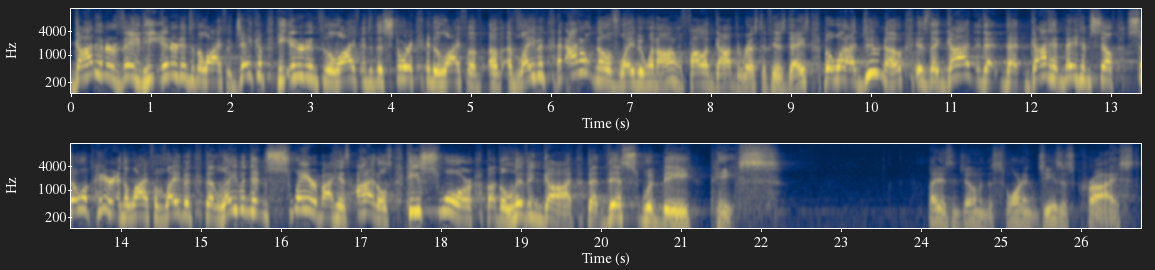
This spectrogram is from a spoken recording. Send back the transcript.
God intervened. He entered into the life of Jacob. He entered into the life, into this story, into the life of, of, of, Laban. And I don't know if Laban went on and followed God the rest of his days, but what I do know is that God, that, that God had made himself so apparent in the life of Laban that Laban didn't swear by his idols. He swore by the living God that this would be peace. Ladies and gentlemen, this morning, Jesus Christ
